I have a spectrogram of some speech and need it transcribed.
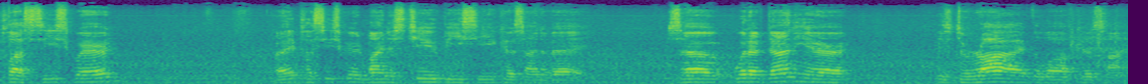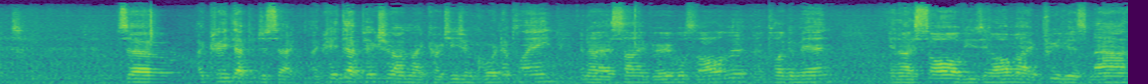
plus c squared, right? Plus c squared minus 2bc cosine of a. So what I've done here is derive the law of cosines. So I create that just. I create that picture on my Cartesian coordinate plane, and I assign variables to all of it, and I plug them in, and I solve using all my previous math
